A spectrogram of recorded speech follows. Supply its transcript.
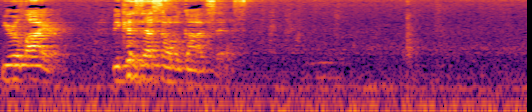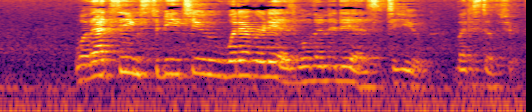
You're a liar because that's not what God says. Well, that seems to be to whatever it is. Well, then it is to you, but it's still the truth.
